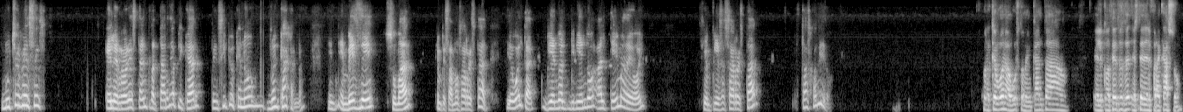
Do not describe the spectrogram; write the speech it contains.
Muchas veces el error está en tratar de aplicar principios que no, no encajan, ¿no? En, vez de sumar, empezamos a restar. Y de vuelta, viendo, viniendo al tema de hoy, si empiezas a restar, estás jodido. Bueno, qué bueno, Augusto. Me encanta el concepto este del fracaso,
